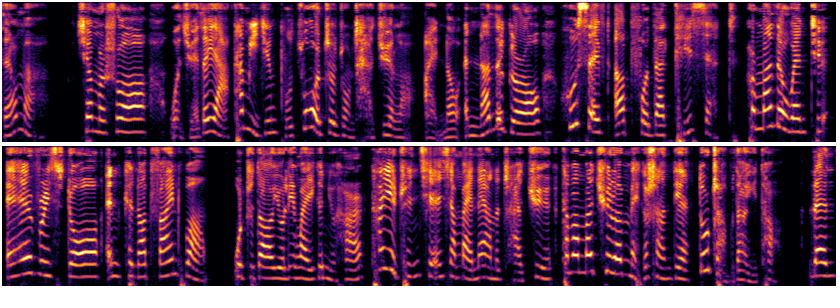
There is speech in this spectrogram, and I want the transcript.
Thelma. 小美说：“我觉得呀，他们已经不做这种茶具了。I know another girl who saved up for that tea set. Her mother went to every store and could not find one. 我知道有另外一个女孩，她也存钱想买那样的茶具，她妈妈去了每个商店都找不到一套。 then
